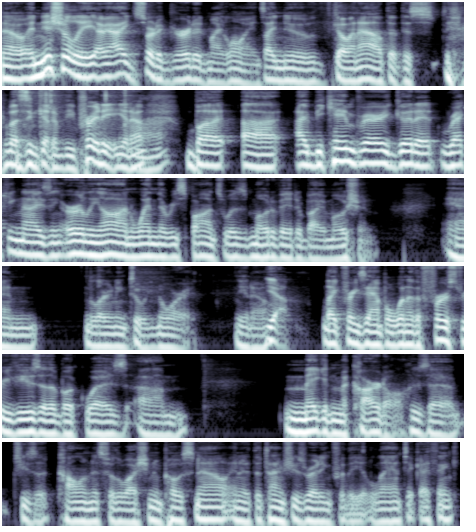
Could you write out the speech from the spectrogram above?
know, initially, I mean, I sort of girded my loins. I knew going out that this wasn't going to be pretty, you know, Uh-huh. but uh, I became very good at recognizing early on when the response was motivated by emotion and learning to ignore it, you know? Yeah. Like, for example, one of the first reviews of the book was um, Megan McArdle, who's a she's a columnist for the Washington Post now, and at the time she was writing for the Atlantic, I think.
